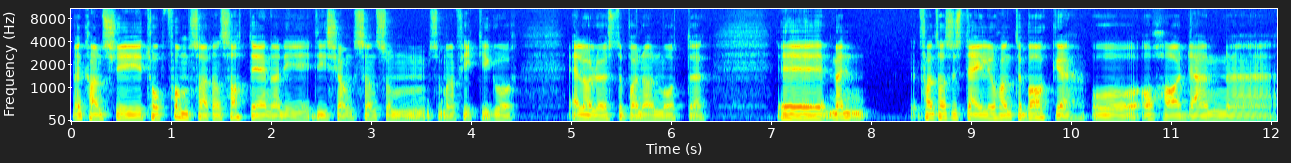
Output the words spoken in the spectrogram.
men, kanskje i toppform så hadde han satt en av de, de sjansene som, som, han fikk i går. Eller løst det på en annen måte. Eh, men fantastisk deilig å ha han tilbake og, og ha, den, uh,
